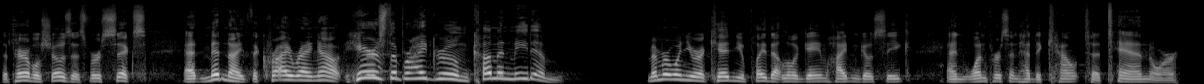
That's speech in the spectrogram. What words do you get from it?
The parable shows us, verse 6 At midnight, the cry rang out, Here's the bridegroom, come and meet him. Remember when you were a kid and you played that little game, hide and go seek, and one person had to count to 10 or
